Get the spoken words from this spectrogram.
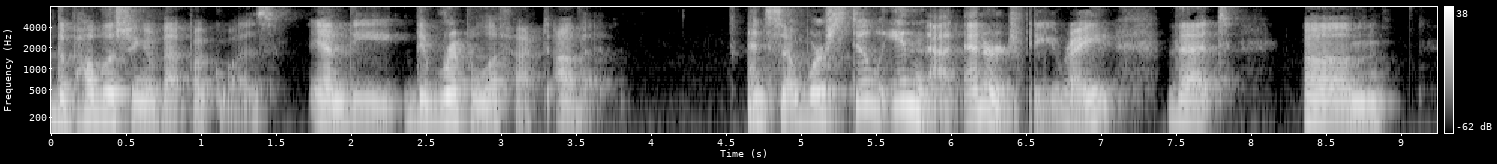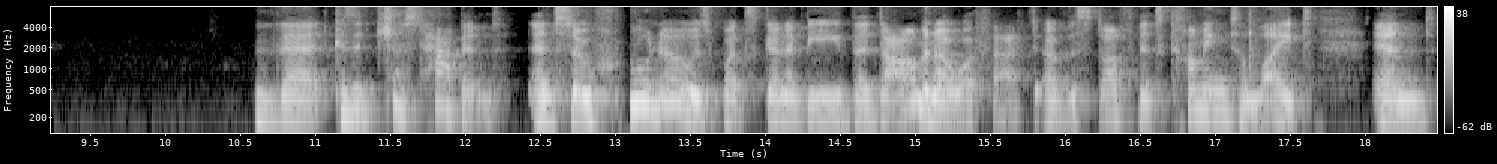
the publishing of that book was and the the ripple effect of it and so we're still in that energy right that um that because it just happened. And so who knows what's going to be the domino effect of the stuff that's coming to light and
